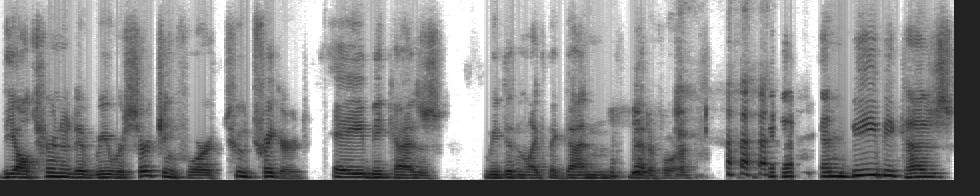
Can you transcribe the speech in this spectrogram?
the alternative we were searching for to triggered. A, because we didn't like the gun metaphor. and- And B, because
